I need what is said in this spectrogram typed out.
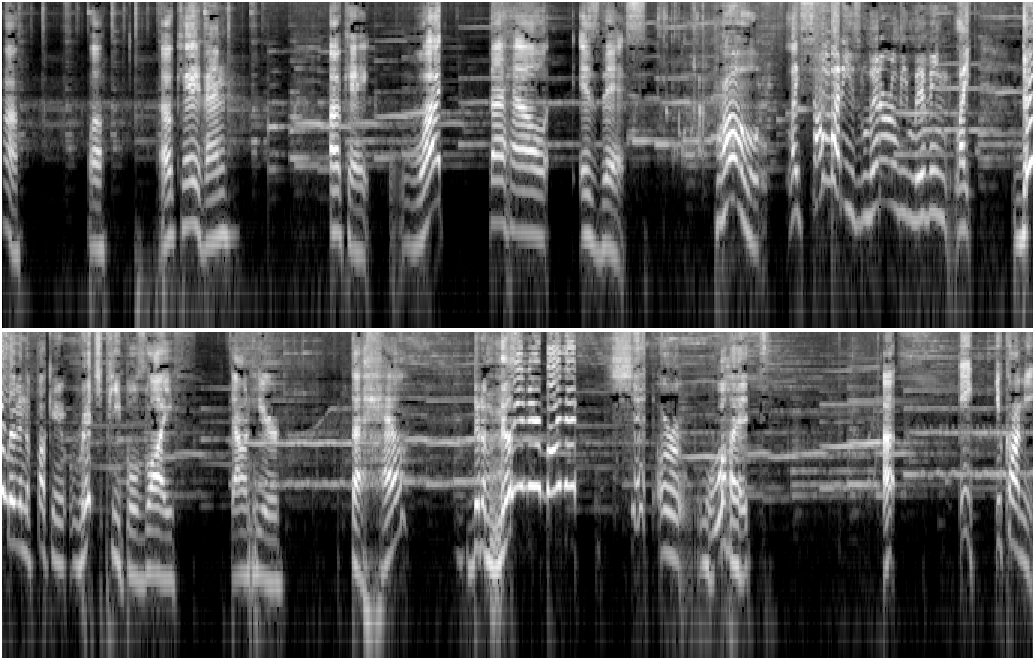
Huh. Well, okay then. Okay, what the hell is this? Bro, like somebody's literally living, like, they're living the fucking rich people's life down here. The hell? Did a millionaire buy that shit or what? Uh, hey, you call me.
